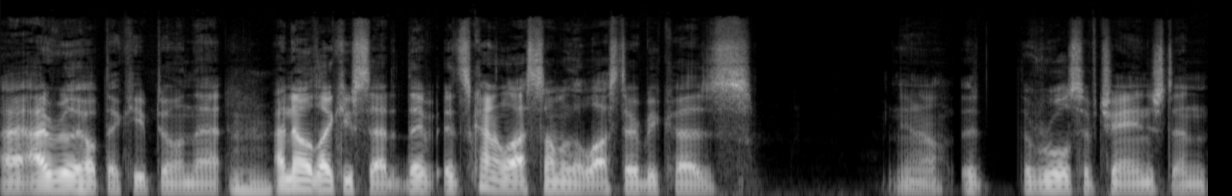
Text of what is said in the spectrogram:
I, I really hope they keep doing that. Mhm. I know, like you said, they've it's kind of lost some of the luster because you know it, the rules have changed and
